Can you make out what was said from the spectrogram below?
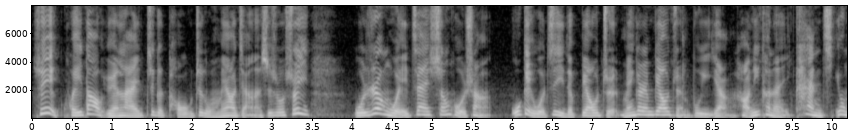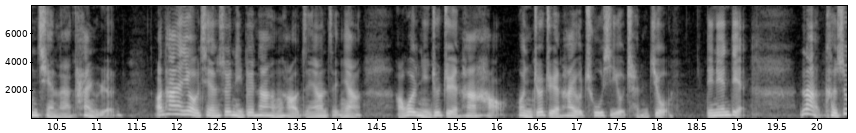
所以回到原来这个头，这个我们要讲的是说，所以我认为在生活上，我给我自己的标准，每个人标准不一样。好，你可能看用钱来看人。而他很有钱，所以你对他很好，怎样怎样好，或者你就觉得他好，或者你就觉得他有出息、有成就，点点点。那可是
